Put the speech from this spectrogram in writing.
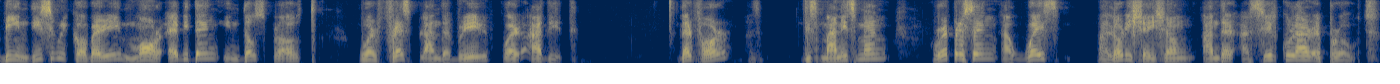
being this recovery more evident in those plots where fresh plant debris were added. Therefore, this management represents a waste valorization under a circular approach.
